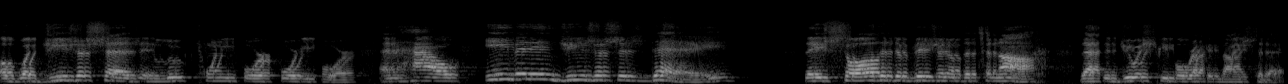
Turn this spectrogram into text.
of what Jesus says in Luke 24 44, and how even in Jesus' day, they saw the division of the Tanakh that the Jewish people recognize today.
